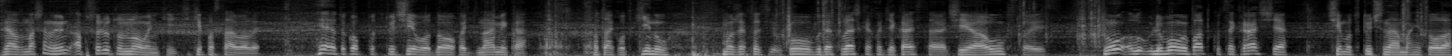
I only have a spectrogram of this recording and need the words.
зняв з машини, він абсолютно новенький, тільки поставили. Я тако підключив одного хоч динаміка. Отак от кинув. Може хтось, у кого буде флешка хоч якась та, чи AUX, то есть. Ну, в будь-якому випадку це краще, чим відключена магнітола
